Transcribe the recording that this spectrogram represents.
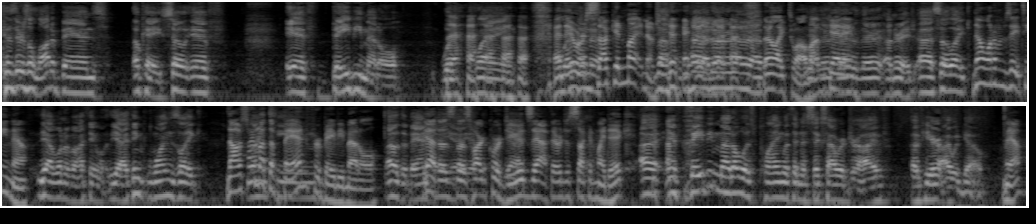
because there's a lot of bands. Okay, so if if Babymetal was playing, and they were a- sucking my. No, No, no, no, no, no. They're like 12. Yeah, I'm they're, kidding. They're, they're underage. Uh, so like, no, one of them's 18 now. yeah, one of them. I think. Yeah, I think one's like. No, I was talking about the band for Babymetal. Oh, the band. Yeah, those those yeah. hardcore Yeah. dudes. Yeah. if they were just sucking my dick. Uh, if Babymetal was playing within a six-hour drive of here, I would go. Yeah.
